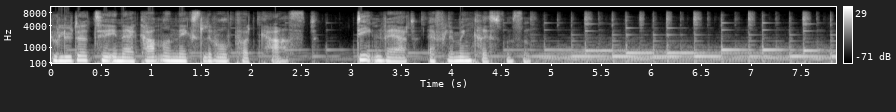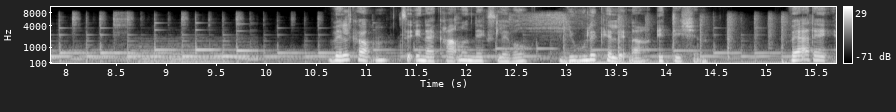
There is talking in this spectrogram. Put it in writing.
Du lytter til Enagrammet Next Level podcast. Din vært er Flemming Christensen. Velkommen til Enagrammet Next Level julekalender edition. Hver dag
